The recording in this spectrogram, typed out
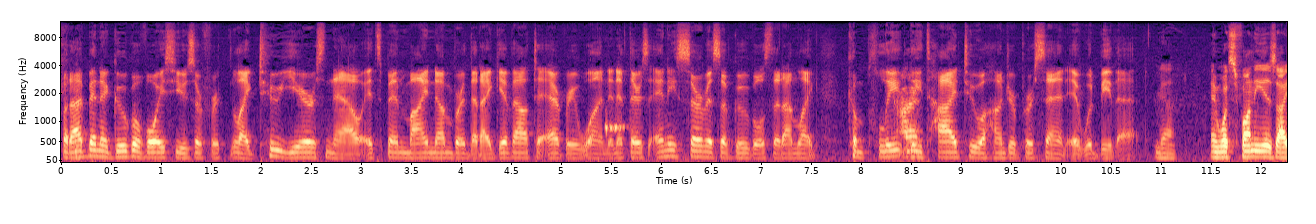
But I've been a Google Voice user for like two years now. It's been my number that I give out to everyone, and if there's any service of Google's that I'm like completely Right. tied to hundred percent, it would be that. Yeah. And what's funny is I,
